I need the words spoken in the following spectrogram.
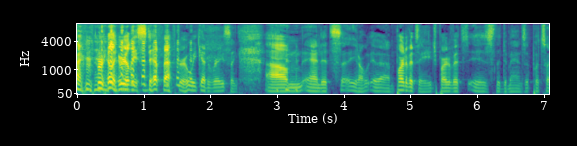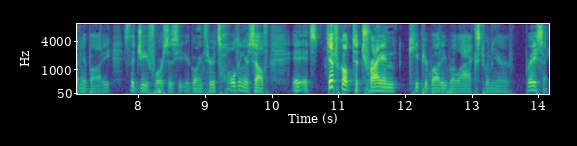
I'm really, really stiff after a weekend of racing. Um, and it's, uh, you know, uh, part of it's age, part of it is the demands it puts on your body. It's the G forces that you're going through. It's holding yourself. It, it's difficult to try and keep your body relaxed when you're racing,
